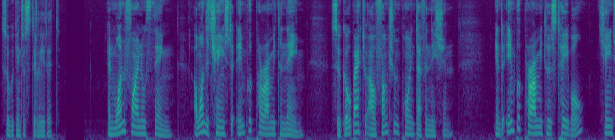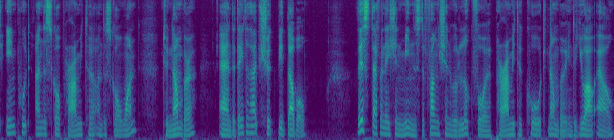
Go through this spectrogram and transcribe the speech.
so we can just delete it. And one final thing, I want to change the input parameter name. So go back to our function point definition. In the input parameters table, change input underscore parameter underscore 1 to number and the data type should be double. This definition means the function will look for a parameter called number in the URL.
